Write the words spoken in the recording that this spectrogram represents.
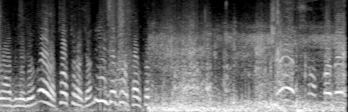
ben yardım ediyorum. Evet otur hocam. İyice dur koltuk. Evet Bey.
